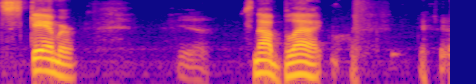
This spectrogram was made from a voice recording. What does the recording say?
scammer. Yeah. It's not black.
